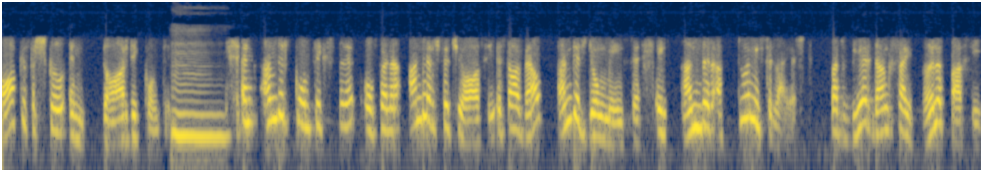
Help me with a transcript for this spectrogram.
maak 'n verskil in daardie konteks. Mm. In ander kontekste of in 'n ander situasie is daar wel ander jong mense en ander atomiese leiers wat weer danksy hulle passie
